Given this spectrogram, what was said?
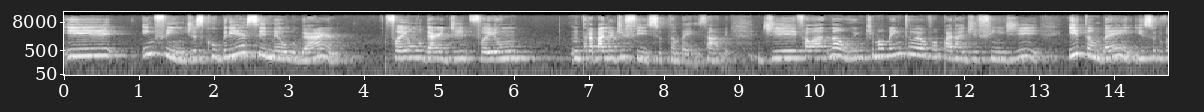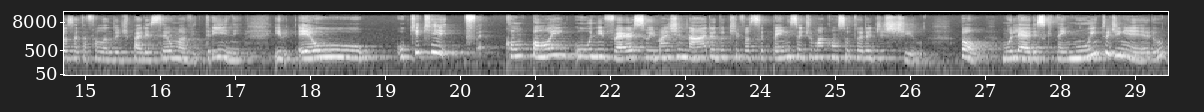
E, enfim, descobrir esse meu lugar foi um lugar de foi um um trabalho difícil também, sabe? De falar, não, em que momento eu vou parar de fingir? E também, isso que você está falando de parecer uma vitrine, eu. O que que compõe o universo imaginário do que você pensa de uma consultora de estilo? Bom, mulheres que têm muito dinheiro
